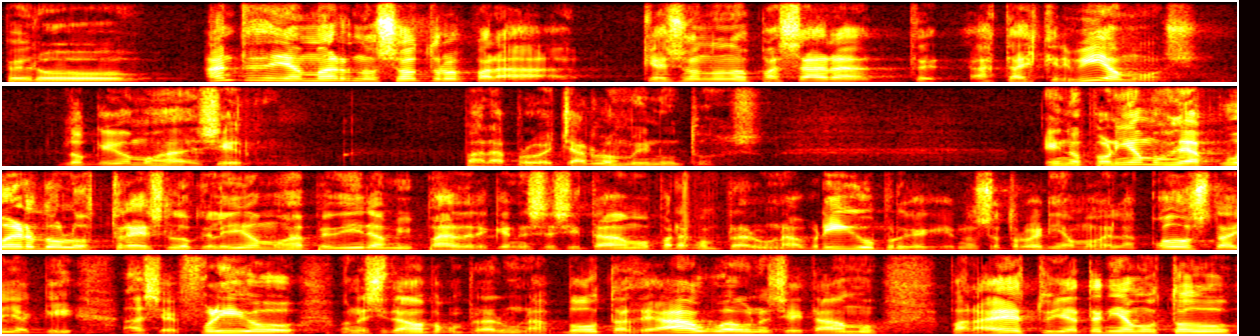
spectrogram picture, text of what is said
Pero antes de llamar nosotros para que eso no nos pasara, hasta escribíamos lo que íbamos a decir para aprovechar los minutos. Y nos poníamos de acuerdo los tres lo que le íbamos a pedir a mi padre que necesitábamos para comprar un abrigo, porque nosotros veníamos de la costa y aquí hace frío, o necesitábamos para comprar unas botas de agua, o necesitábamos para esto, y ya teníamos todo,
